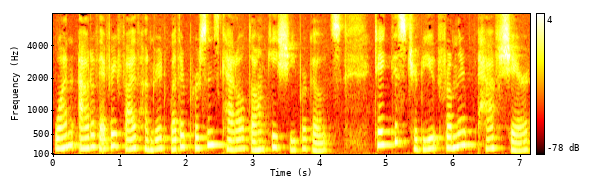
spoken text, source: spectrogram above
one out of every five hundred, whether persons, cattle, donkeys, sheep, or goats. Take this tribute from their half share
